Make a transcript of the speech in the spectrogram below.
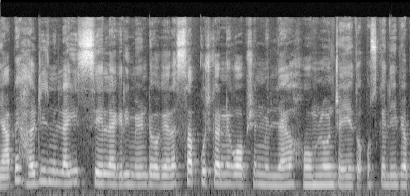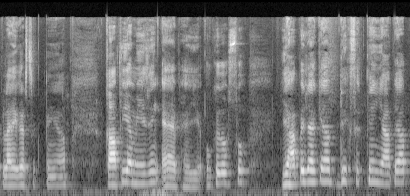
यहाँ पे हर चीज़ मिल जाएगी सेल एग्रीमेंट वगैरह सब कुछ करने को ऑप्शन मिल जाएगा। होम लोन चाहिए तो उसके लिए भी अप्लाई कर सकते हैं आप। काफ़ी अमेजिंग ऐप है ये। ओके दोस्तों, यहाँ पे जाके आप देख सकते हैं, यहाँ पे आप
